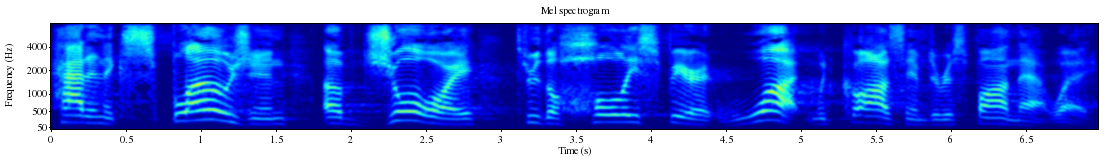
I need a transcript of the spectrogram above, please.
had an explosion of joy through the Holy Spirit. What would cause him to respond that way?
